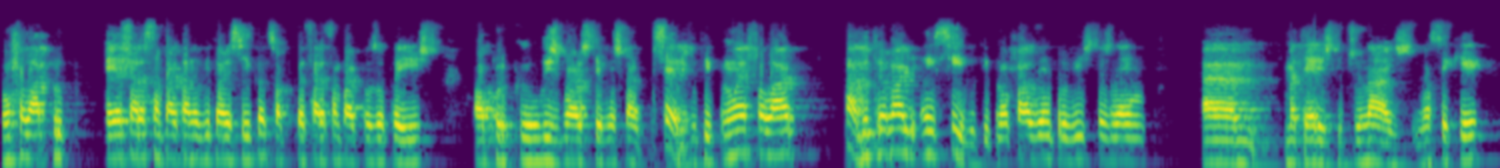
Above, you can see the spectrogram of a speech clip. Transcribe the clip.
vão falar porque é a Sara Sampaio que está na Vitória Secret, só porque a Sara Sampaio pousou para isto, ou porque o Lisboa esteve nas Percebes? Do tipo, não é falar ah, do trabalho em si, do tipo, não fazem entrevistas nem um, matérias tipo jornais, não sei o quê,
